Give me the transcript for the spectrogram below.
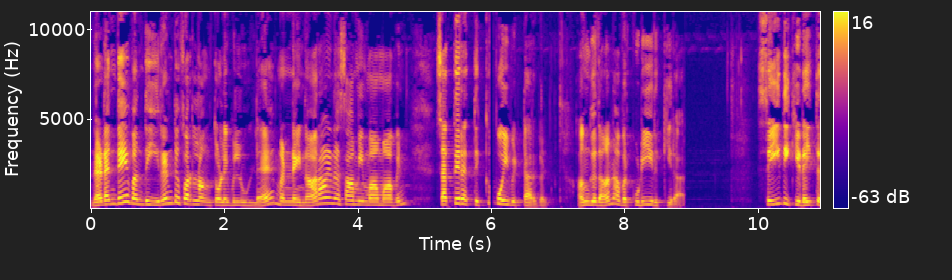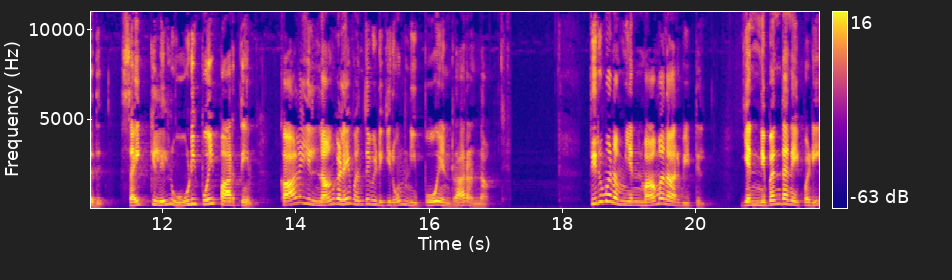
நடந்தே வந்து இரண்டு ஃபர்லாங் தொலைவில் உள்ள மன்னை நாராயணசாமி மாமாவின் சத்திரத்துக்கு போய்விட்டார்கள். அங்குதான் அவர் குடியிருக்கிறார். செய்தி கிடைத்தது. சைக்கிளில் ஓடிப்போய் பார்த்தேன். காலையில் நாங்களே வந்து விடுகிறோம் நீ போ என்றார் அண்ணா. திருமணம் என் மாமனார் வீட்டில். என் நிபந்தனைப்படி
